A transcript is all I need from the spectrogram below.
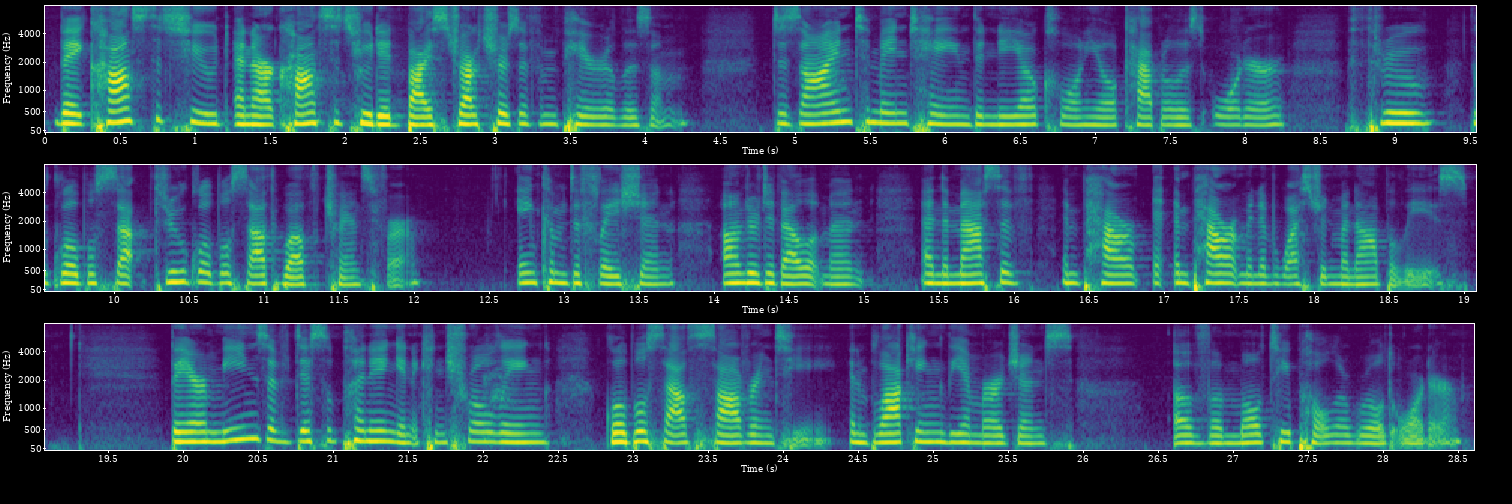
They constitute and are constituted by structures of imperialism designed to maintain the neo-colonial capitalist order through the global south, through global south wealth transfer, income deflation, underdevelopment, and the massive empower, empowerment of Western monopolies. They are means of disciplining and controlling global south sovereignty and blocking the emergence of a multipolar world order.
